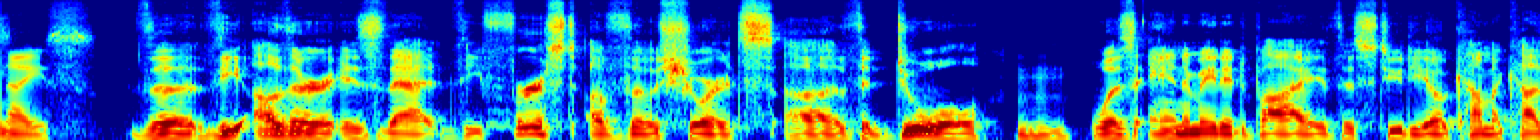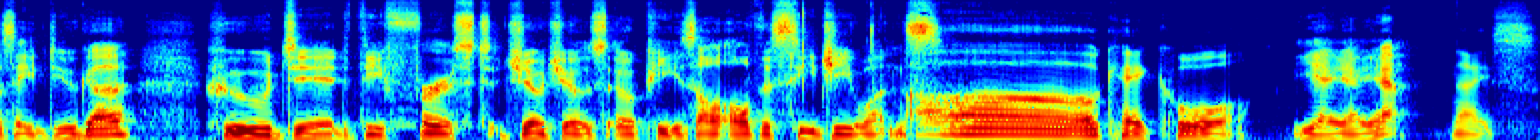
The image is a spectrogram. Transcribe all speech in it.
nice. The the other is that the first of those shorts, uh, the duel, was animated by the studio Kamikaze Douga, who did the first JoJo's OPs, all, all the CG ones. Oh, okay, cool. Yeah, yeah, yeah. Nice.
